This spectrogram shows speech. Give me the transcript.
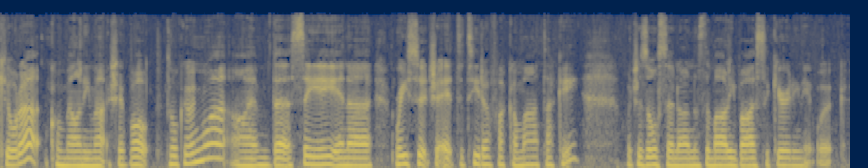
Kia ora, ko Melanie Mark Shadbolt tōku ingoa. I'm the CE and a researcher at Te Tira Whakamātaki, which is also known as the Māori Biosecurity Network.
